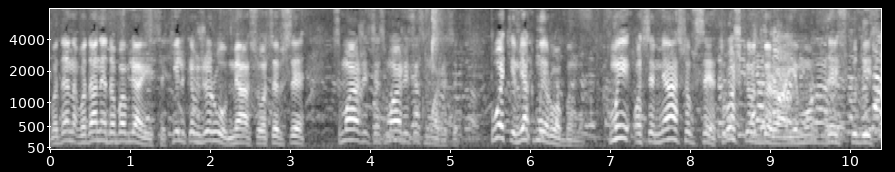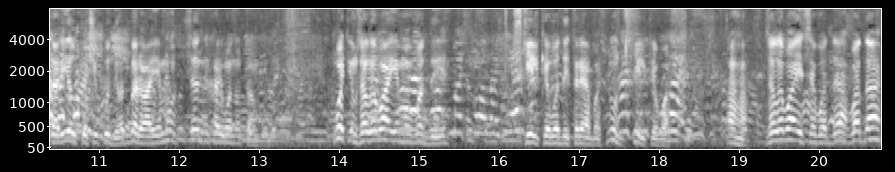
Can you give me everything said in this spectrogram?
Вода, вода не додається, тільки в жиру м'ясо оце все смажиться, смажиться, смажиться. Потім, як ми робимо? Ми оце м'ясо все трошки відбираємо, десь кудись, тарілку чи куди, відбираємо, це нехай воно там буде. Потім заливаємо води, скільки води треба, ну скільки вас. Ага. Заливається вода, вода,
